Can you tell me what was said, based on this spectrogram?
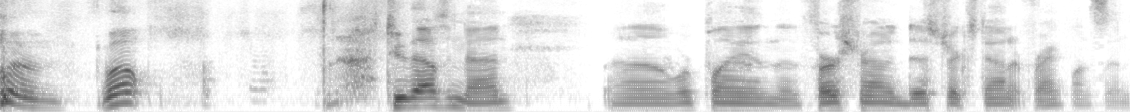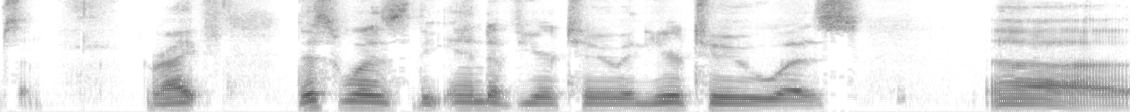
win? well, 2009. Uh, we're playing the first round of districts down at Franklin Simpson right? This was the end of year two, and year two was uh,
